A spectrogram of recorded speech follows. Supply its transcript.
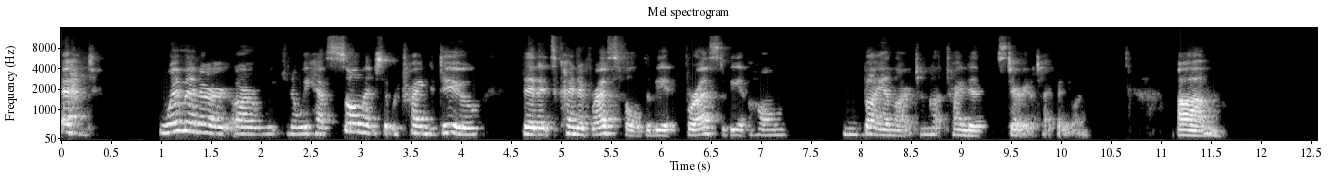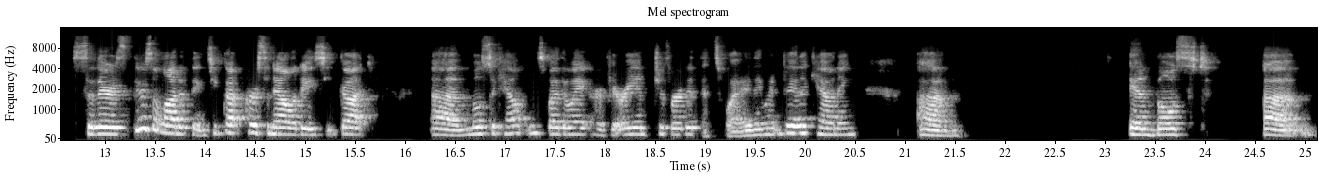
And women are are you know we have so much that we're trying to do that it's kind of restful to be for us to be at home. By and large, I'm not trying to stereotype anyone. Um, so there's there's a lot of things. You've got personalities. You've got um, most accountants, by the way, are very introverted. That's why they went into accounting. Um, and most um,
